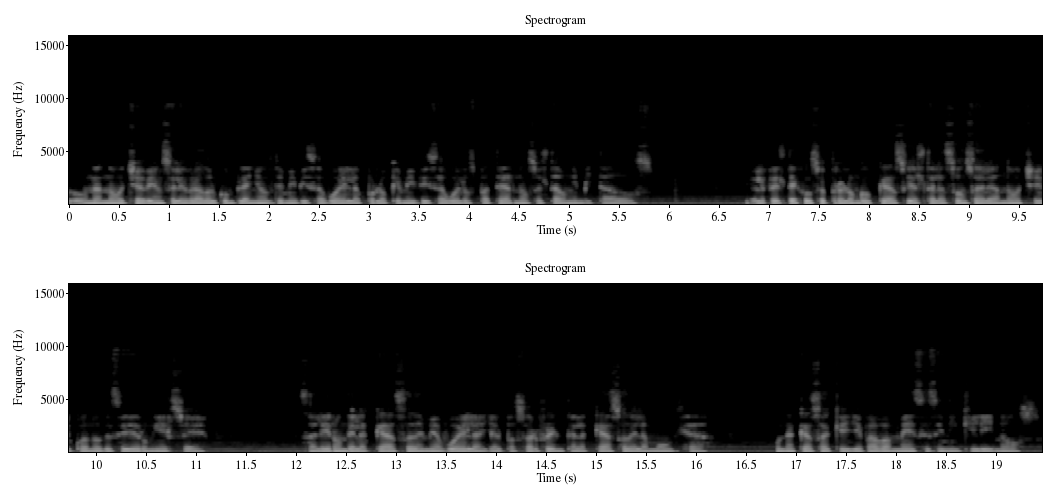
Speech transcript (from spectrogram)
Una noche habían celebrado el cumpleaños de mi bisabuela, por lo que mis bisabuelos paternos estaban invitados. El festejo se prolongó casi hasta las once de la noche cuando decidieron irse. Salieron de la casa de mi abuela y al pasar frente a la casa de la monja, una casa que llevaba meses sin inquilinos,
